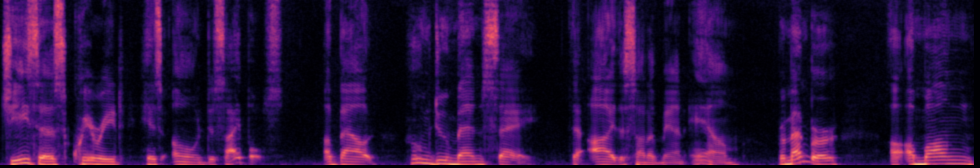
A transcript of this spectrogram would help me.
Jesus queried his own disciples about whom do men say that I, the Son of Man, am, remember, uh, among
